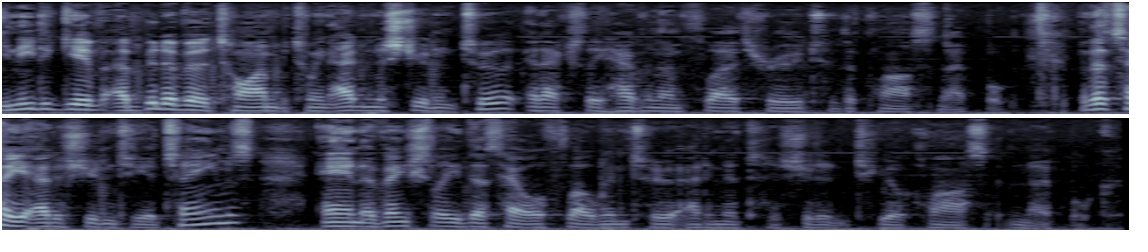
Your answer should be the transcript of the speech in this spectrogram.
you need to give a bit of a time between adding a student to it and actually having them flow through to the class notebook. But that's how you add a student to your teams, and eventually that's how it will flow into adding a student to your class notebook.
